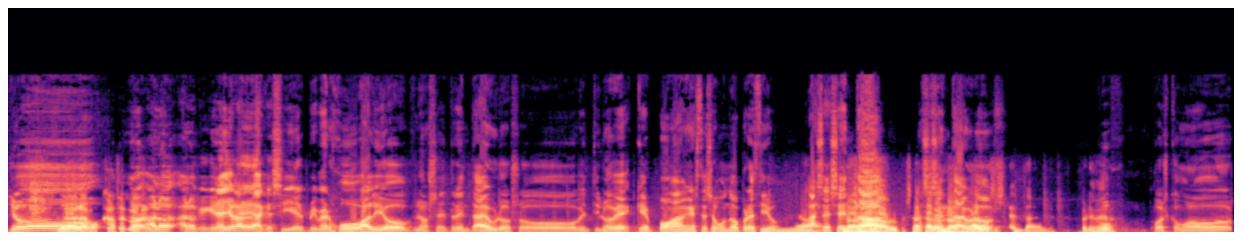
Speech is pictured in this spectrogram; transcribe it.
Yo. Lo- a, lo, a lo que quería llegar era que si el primer juego valió, no sé, 30 euros o 29, que pongan este segundo precio No, a 60, no, no, no, pues a sacaron 60 normal, euros. 60 el primero. uf, pues como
